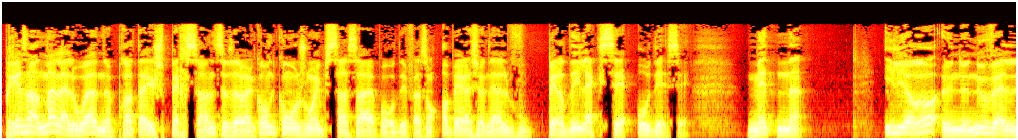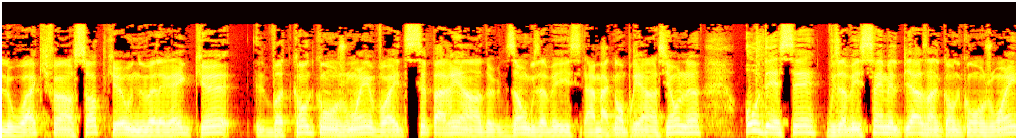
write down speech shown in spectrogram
Présentement, la loi ne protège personne. Si vous avez un compte conjoint puis ça sert pour des façons opérationnelles, vous perdez l'accès au décès. Maintenant, il y aura une nouvelle loi qui fera en sorte que, ou une nouvelle règle, que votre compte conjoint va être séparé en deux. Disons que vous avez, à ma compréhension, là, au décès, vous avez 5000 pièces dans le compte conjoint.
